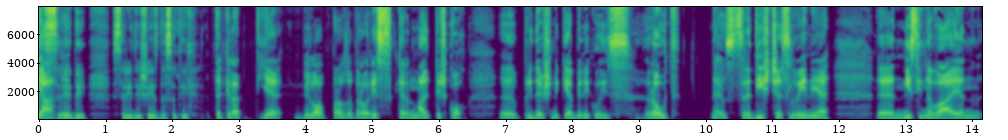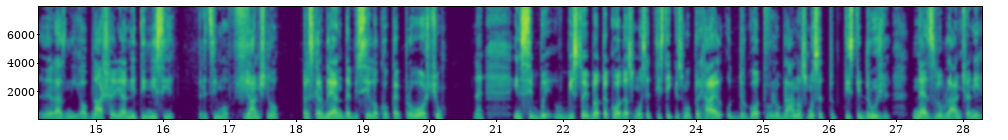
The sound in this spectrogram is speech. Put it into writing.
Ja, sredi, sredi 60-ih. Takrat je bilo pravzaprav res kar malce težko. E, prideš nekje, bi rekel, iz Rowd, ne, iz središče Slovenije, e, nisi navaden raznega obnašanja, niti nisi, recimo, finančno preskrbljen, da bi si lahko kaj provoščil. Ne? In si v bistvu je bilo tako, da smo se tisti, ki smo prihajali od drugot v Ljubljano, smo se tudi tisti družili. Ne z Ljubljančani,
